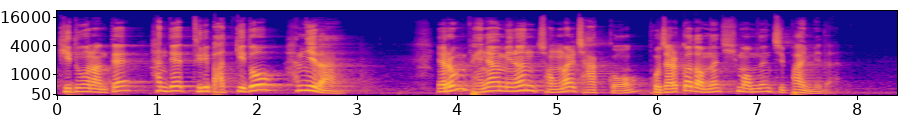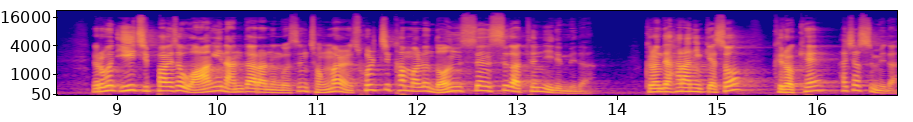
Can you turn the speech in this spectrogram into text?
기드온한테 한 대 들이받기도 합니다. 여러분 베냐민은 정말 작고 보잘것없는 힘없는 지파입니다. 여러분 이 지파에서 왕이 난다라는 것은 정말 솔직한 말로 넌센스 같은 일입니다. 그런데 하나님께서 그렇게 하셨습니다.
